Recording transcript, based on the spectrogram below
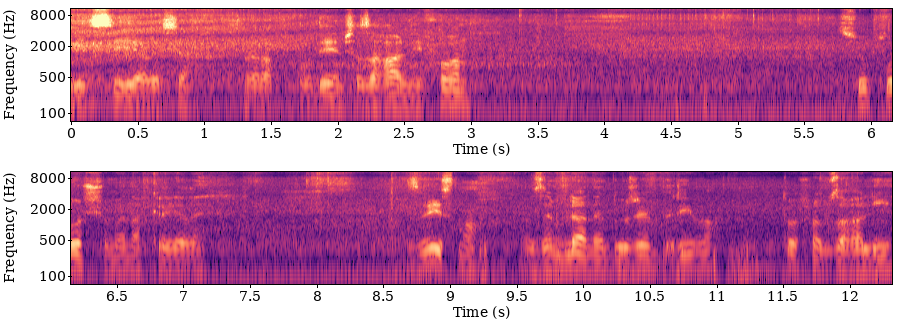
Відсіялися. Зараз подивимося загальний фон. Цю площу ми накрили. Звісно, земля не дуже рівна, не то що взагалі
